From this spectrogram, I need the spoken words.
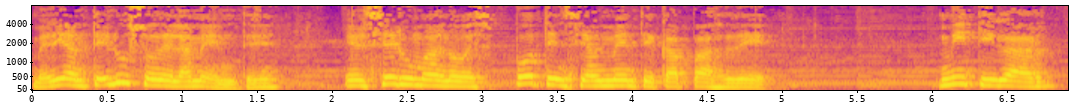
Mediante el uso de la mente, el ser humano es potencialmente capaz de mitigar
